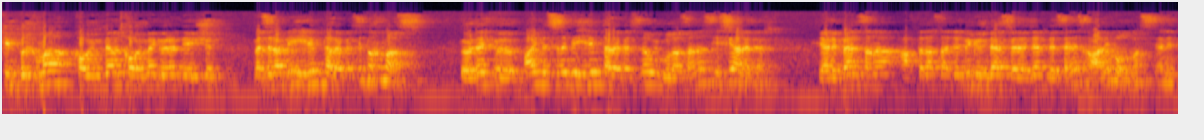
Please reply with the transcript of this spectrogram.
ki bıkma kavimden kavime göre değişir. Mesela bir ilim talebesi bıkmaz. Örnek veriyorum, aynısını bir ilim talebesine uygulasanız isyan eder. Yani ben sana haftada sadece bir gün ders vereceğim deseniz alim olmaz. Yani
